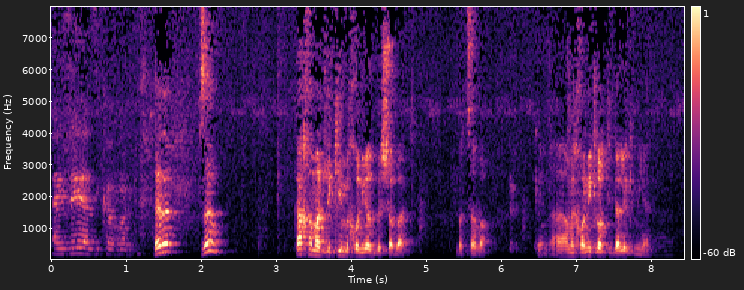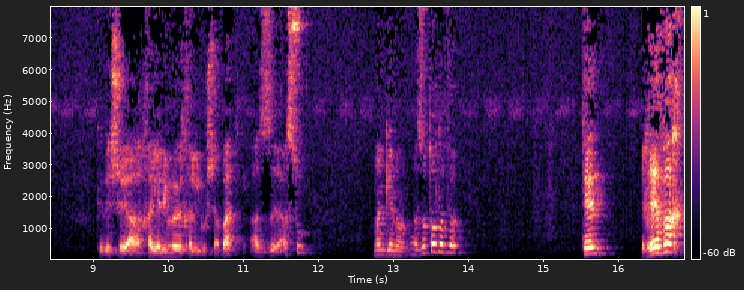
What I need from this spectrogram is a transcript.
זה הזיכרון. בסדר? זהו. ככה מדליקים מכוניות בשבת, בצבא. כן, המכונית לא תדלק מיד. כדי שהחיילים לא יחללו שבת, אז עשו מנגנון. אז אותו דבר. תן רווח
